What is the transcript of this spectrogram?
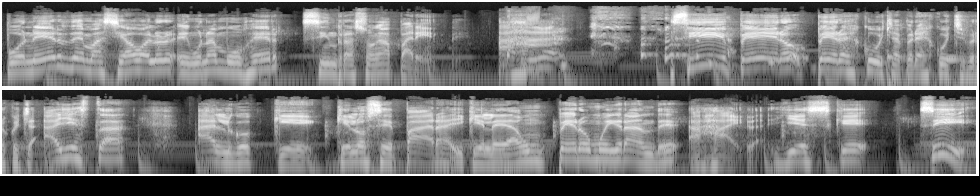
poner demasiado valor en una mujer sin razón aparente. Ajá. Sí, pero, pero escucha, pero escucha, pero escucha. Ahí está algo que, que lo separa y que le da un pero muy grande a Haida. Y es que, sí,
